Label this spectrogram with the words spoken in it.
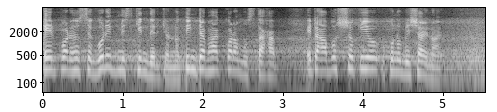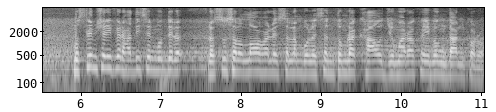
এরপরে হচ্ছে গরিব মিসকিনদের জন্য। তিনটা ভাগ করা মুস্তাহাব। এটা আবশ্যকীয় কোনো বিষয় নয়। মুসলিম শরীফের হাদিসের মধ্যে রসুল সাল্লাহ আলাইসাল্লাম বলেছেন, তোমরা খাও, জমা রাখো এবং দান করো।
